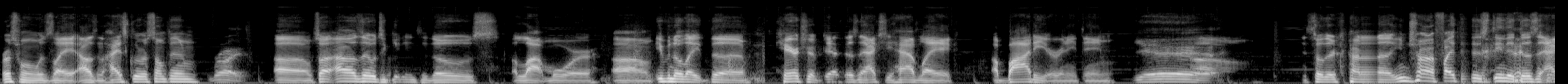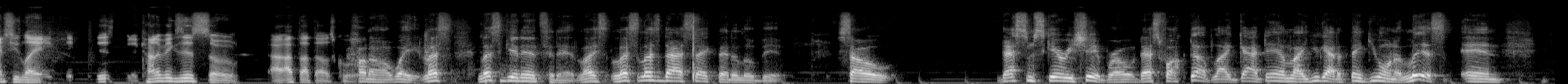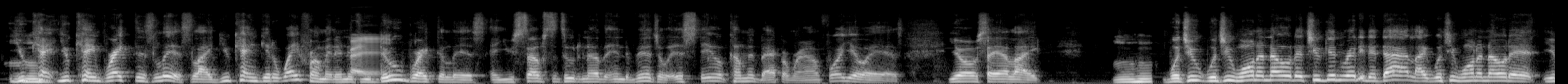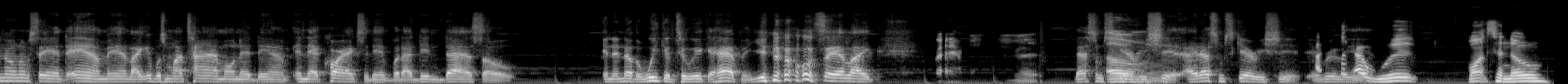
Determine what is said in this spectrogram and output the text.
first one was like I was in high school or something. Right. Um, so I was able to get into those a lot more. Um, even though like the character of death doesn't actually have like a body or anything. Yeah. Um, and so they're kind of you trying to fight this thing that doesn't actually like exist, it kind of exists. So I, I, thought that was cool. Hold on, wait. Let's let's get into that. Let's let's let's dissect that a little bit. So that's some scary shit, bro. That's fucked up. Like, goddamn, like you got to think you on a list and you mm-hmm. can't you can't break this list. Like you can't get away from it. And if you do break the list and you substitute another individual, it's still coming back around for your ass. You know what I'm saying? Like, mm-hmm. would you would you want to know that you getting ready to die? Like, would you want to know that you know what I'm saying? Damn, man, like it was my time on that damn in that car accident, but I didn't die. So in another week or two, it could happen. You know what I'm saying? Like, right, right. that's some scary um, shit. Hey, that's some scary shit. It I really. I would want to know,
